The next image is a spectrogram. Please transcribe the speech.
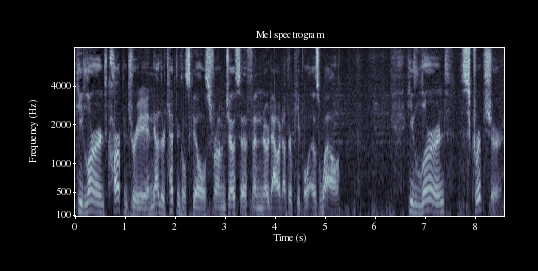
He learned carpentry and the other technical skills from Joseph and no doubt other people as well. He learned scripture,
